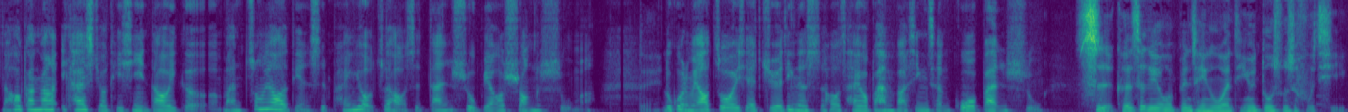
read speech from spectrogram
然后刚刚一开始有提醒你到一个蛮重要的点是，朋友最好是单数，不要双数嘛。对，如果你们要做一些决定的时候，才有办法形成过半数。是，可是这个又会变成一个问题，因为多数是夫妻。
